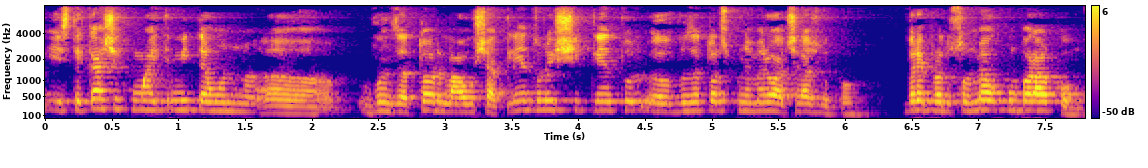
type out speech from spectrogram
este ca și cum ai trimite un uh, vânzător la ușa clientului și clientul, uh, vânzător spune mereu același lucru. Vrei produsul meu, cumpăr acum.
